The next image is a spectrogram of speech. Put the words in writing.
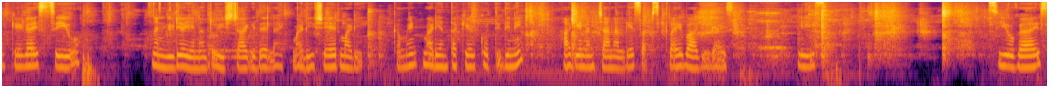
ಓಕೆ ಗೈಸ್ ಸಿ ಯು ನನ್ನ ವಿಡಿಯೋ ಏನಾದರೂ ಇಷ್ಟ ಆಗಿದೆ, ಲೈಕ್ ಮಾಡಿ, ಶೇರ್ ಮಾಡಿ, ಕಮೆಂಟ್ ಮಾಡಿ ಅಂತ ಕೇಳ್ಕೊತಿದ್ದೀನಿ. ಹಾಗೆ ನನ್ನ ಚಾನಲ್ಗೆ ಸಬ್ಸ್ಕ್ರೈಬ್ ಆಗಿ guys please see you guys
